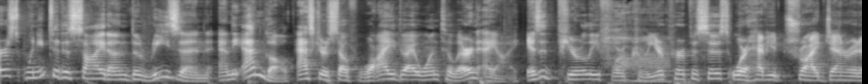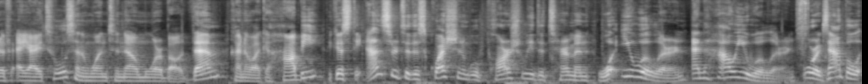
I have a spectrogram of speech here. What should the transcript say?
first, we need to decide on the reason and the end goal. Ask yourself, why do I want to learn AI? Is it purely for ah. career purposes, or have you tried generative AI tools and want to know more about them, kind of like a hobby? Because the answer to this question will partially determine what you will learn and how you will learn. For example,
